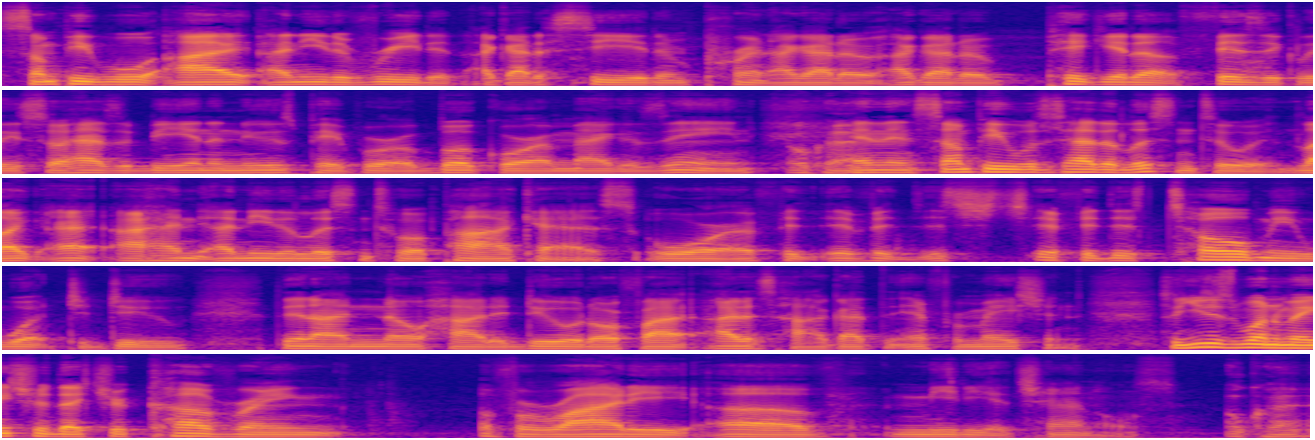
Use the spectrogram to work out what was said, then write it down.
Some people I, I need to read it. I got to see it in print. I gotta I gotta pick it up physically. So it has to be in a newspaper or a book or a magazine. Okay. And then some people just had to listen to it. Like I, I, I need to listen to a podcast or if it if it if it just told me what to do, then I know how to do it. Or if I I just how I got the information. So you just want to make sure that you're covering a variety of media channels. Okay.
